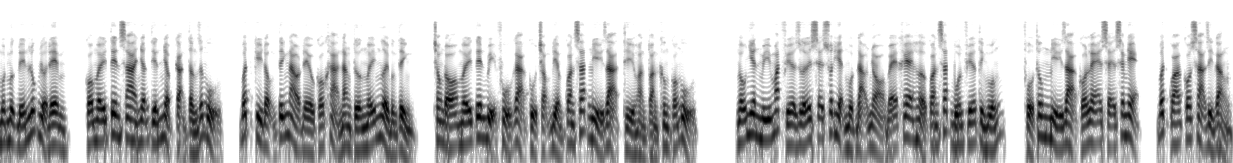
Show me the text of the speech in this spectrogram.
Một mực đến lúc nửa đêm, có mấy tên xa nhận tiến nhập cạn tầng giấc ngủ, bất kỳ động tĩnh nào đều có khả năng tướng mấy người bừng tỉnh, trong đó mấy tên bị phụ gạ cụ trọng điểm quan sát nhị dạ thì hoàn toàn không có ngủ. Ngẫu nhiên mí mắt phía dưới sẽ xuất hiện một đạo nhỏ bé khe hở quan sát bốn phía tình huống, phổ thông nhị dạ có lẽ sẽ xem nhẹ, bất quá có xạ gì gẳng,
